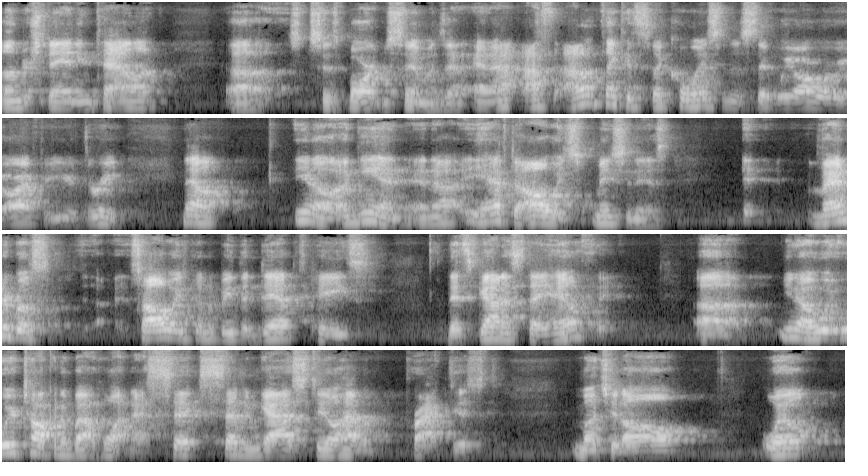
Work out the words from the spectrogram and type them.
understanding talent uh, since Barton Simmons. And, and I, I, I, don't think it's a coincidence that we are where we are after year three. Now, you know, again, and I, you have to always mention this it, Vanderbilt's, it's always going to be the depth piece that's got to stay healthy. Uh, you know, we're talking about what now? Six, seven guys still haven't practiced much at all. Well,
